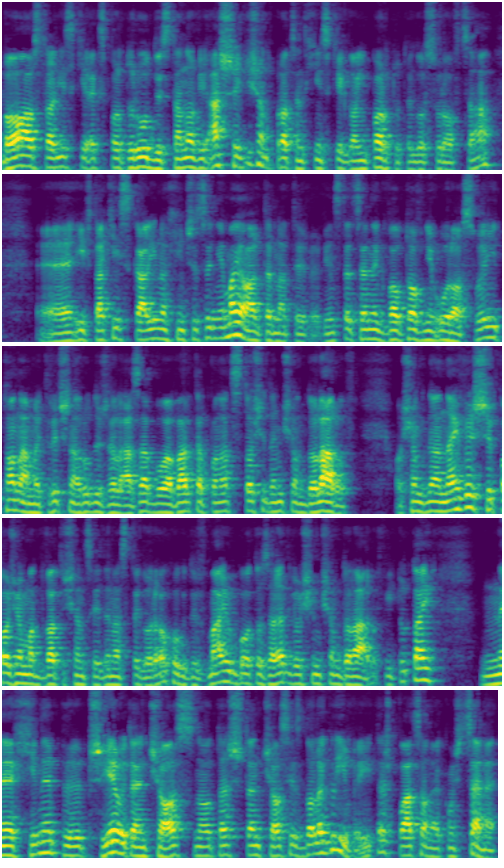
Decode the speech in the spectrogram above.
bo australijski eksport rudy stanowi aż 60% chińskiego importu tego surowca. E, I w takiej skali no, Chińczycy nie mają alternatywy, więc te ceny gwałtownie urosły i tona metryczna rudy żelaza była warta ponad 170 dolarów. Osiągnęła najwyższy poziom od 2011 roku, gdy w maju było to zaledwie 80 dolarów. I tutaj Chiny przyjęły ten cios, no też ten cios jest dolegliwy i też płacą jakąś cenę.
